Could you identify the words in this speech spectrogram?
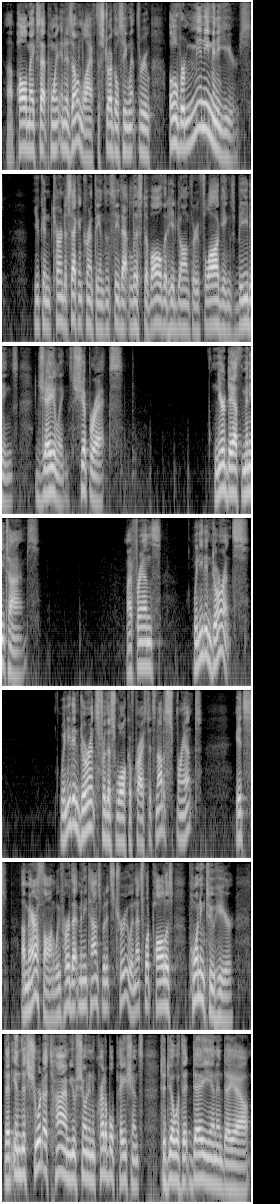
Uh, Paul makes that point in his own life, the struggles he went through over many, many years. You can turn to 2 Corinthians and see that list of all that he had gone through floggings, beatings, jailings, shipwrecks, near death many times. My friends, we need endurance. We need endurance for this walk of Christ. It's not a sprint, it's a marathon. We've heard that many times, but it's true. And that's what Paul is pointing to here that in this short a time you've shown an incredible patience to deal with it day in and day out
